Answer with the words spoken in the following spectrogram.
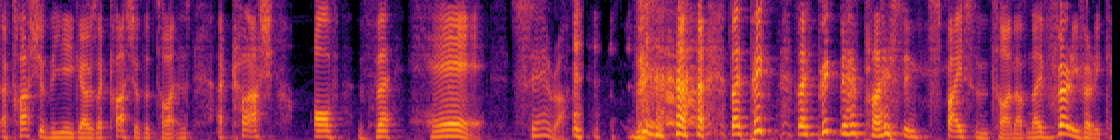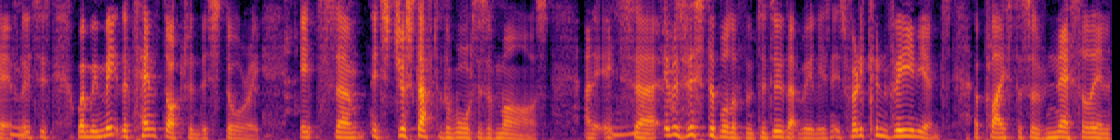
A clash of the egos, a clash of the titans, a clash of the hair. Sarah. they picked they've picked their place in space and time, haven't they? Very, very carefully. This is when we meet the tenth Doctor in this story. It's um, it's just after the waters of Mars, and it's uh, irresistible of them to do that. Really, isn't it? It's very convenient a place to sort of nestle in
